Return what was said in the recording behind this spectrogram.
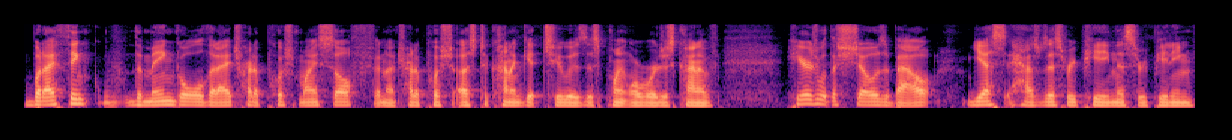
But I think the main goal that I try to push myself and I try to push us to kind of get to is this point where we're just kind of here's what the show is about. Yes, it has this repeating, this repeating.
